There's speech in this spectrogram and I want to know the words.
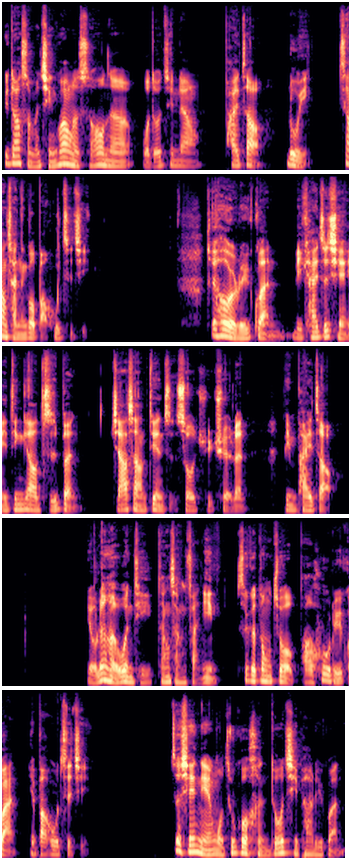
遇到什么情况的时候呢，我都尽量拍照录影，这样才能够保护自己。最后，旅馆离开之前，一定要纸本加上电子收据确认，并拍照。有任何问题当场反映，这个动作保护旅馆也保护自己。这些年，我住过很多奇葩旅馆。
